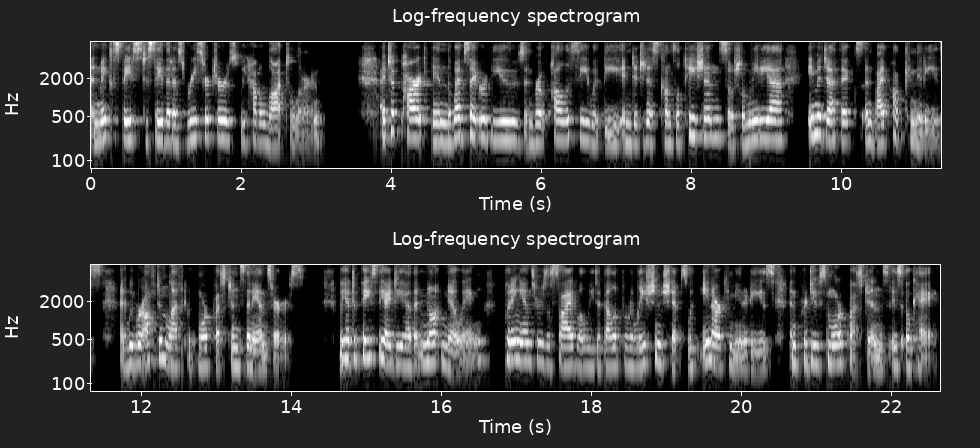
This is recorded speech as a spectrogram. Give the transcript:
and make space to say that as researchers, we have a lot to learn. I took part in the website reviews and wrote policy with the Indigenous consultations, social media, image ethics, and BIPOC committees, and we were often left with more questions than answers. We had to face the idea that not knowing, putting answers aside while we develop relationships within our communities and produce more questions is okay.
